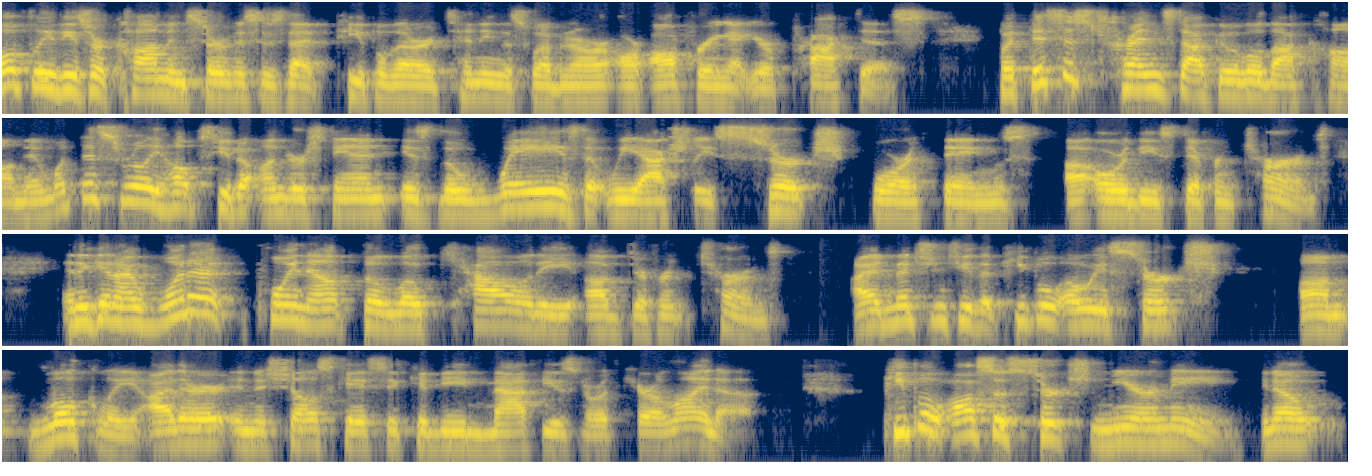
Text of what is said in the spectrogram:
Hopefully these are common services that people that are attending this webinar are offering at your practice. But this is trends.google.com. And what this really helps you to understand is the ways that we actually search for things uh, or these different terms. And again, I want to point out the locality of different terms. I had mentioned to you that people always search um, locally, either in Nichelle's case, it could be Matthews, North Carolina. People also search near me. You know,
